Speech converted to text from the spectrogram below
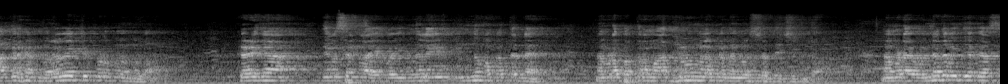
ആഗ്രഹം നിറവേറ്റപ്പെടുന്നു എന്നുള്ളതാണ്. കഴിഞ്ഞ ദിവസങ്ങളായി ഇപ്പോൾ ഇന്നലെയും ഇന്നുമൊക്കെ തന്നെ നമ്മുടെ പത്രമാധ്യമങ്ങളൊക്കെ നിങ്ങൾ ശ്രദ്ധിച്ചിട്ടുണ്ടാവും നമ്മുടെ ഉന്നത വിദ്യാഭ്യാസ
